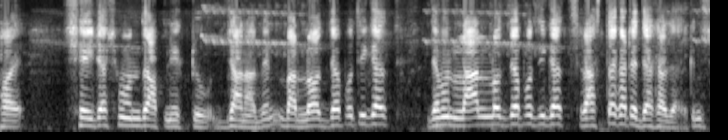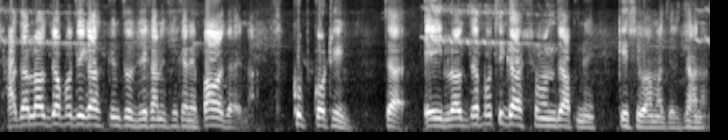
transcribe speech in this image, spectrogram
হয় সেইটা সম্বন্ধে আপনি একটু জানাবেন বা লজ্জাপতি গাছ যেমন লাল লজ্জাপতি গাছ রাস্তাঘাটে দেখা যায়, কিন্তু সাদা লজ্জাপতি গাছ কিন্তু যেখানে সেখানে পাওয়া যায় না। খুব কঠিন। তা এই লজ্জাপতি গাছ সম্বন্ধে আপনি কিছু আমাদের জানান।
